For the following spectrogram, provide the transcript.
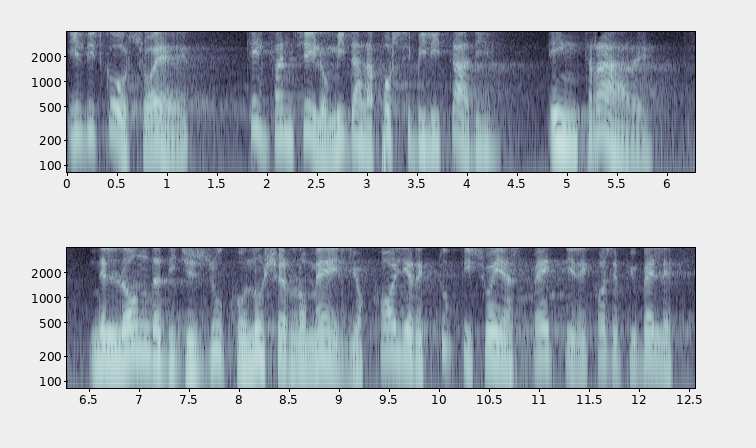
Il discorso è che il Vangelo mi dà la possibilità di entrare nell'onda di Gesù, conoscerlo meglio, cogliere tutti i suoi aspetti, le cose più belle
